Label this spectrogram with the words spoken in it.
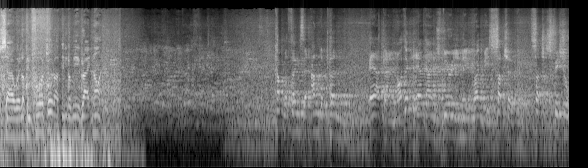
So we're looking forward to it. I think it'll be a great night. a couple of things that underpin our game. And I think our game is very unique. Rugby is such a such a special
